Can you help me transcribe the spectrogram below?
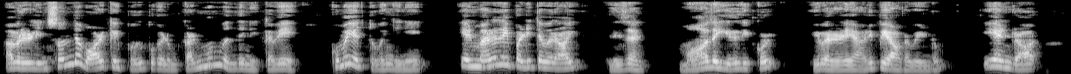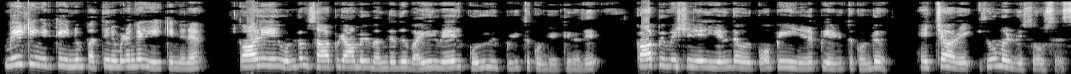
அவர்களின் சொந்த வாழ்க்கை பொறுப்புகளும் கண்முன் வந்து நிற்கவே குமையத் துவங்கினேன். என் மனதை படித்தவராய் லிசன் மாத இறுதிக்குள் இவர்களை அனுப்பியாக வேண்டும் என்றார். மீட்டிங்கிற்கு இன்னும் பத்து நிமிடங்கள் இருக்கின்றன. காலையில் ஒன்றும் சாப்பிடாமல் வந்தது வயிறு வேறு கொழுவி பிடித்து கொண்டிருக்கிறது. காப்பி மிஷினில் இருந்த ஒரு கோப்பையை நிரப்பி எடுத்துக்கொண்டு ஹெச்ஆர்ஐ ஹியூமன் ரிசோர்சஸ்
